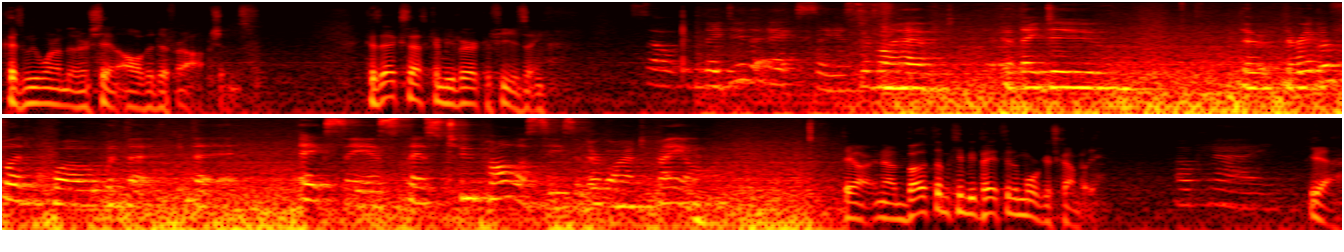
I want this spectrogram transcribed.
because we want them to understand all the different options. Because excess can be very confusing. So if they do the excess, they're gonna have, if they do the, the regular flood quote with the, the excess, that's two policies that they're gonna have to pay on. Mm-hmm. They are now both of them can be paid through the mortgage company. Okay. Yeah.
